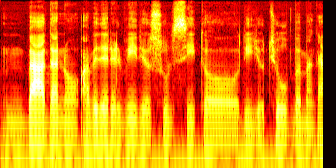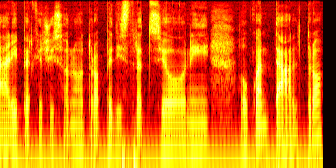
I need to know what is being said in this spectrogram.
vadano a vedere il video sul sito di YouTube magari perché ci sono troppe distrazioni o quant'altro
